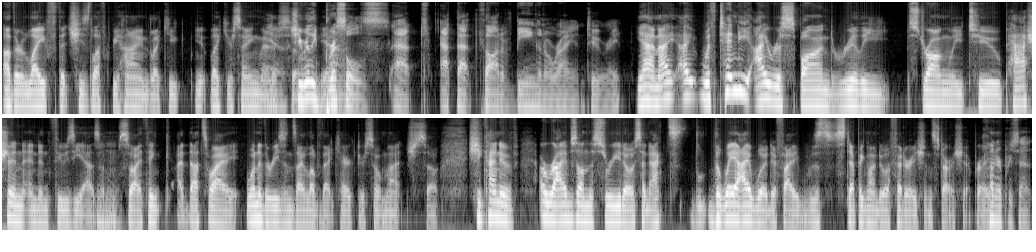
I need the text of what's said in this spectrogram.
other life that she's left behind, like you, you like you're saying there. Yeah, so, she really yeah. bristles at at that thought of being an Orion too, right? Yeah, and I, I with Tendi, I respond really strongly to passion and enthusiasm. Mm-hmm. So I think that's why one of the reasons I love that character so much. So she kind of arrives on the Cerritos and acts the way I would if I was stepping onto a Federation starship, right? Hundred percent.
